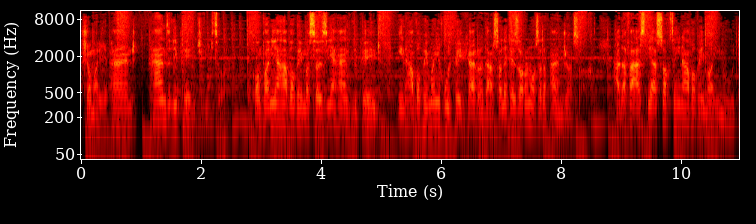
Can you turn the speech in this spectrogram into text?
شماره 5 هندلی پیج ویکتور. کمپانی هواپیماسازی هندلی پیج این هواپیمای غول‌پیکر را در سال 1950 ساخت. هدف اصلی از ساخت این هواپیما این بود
